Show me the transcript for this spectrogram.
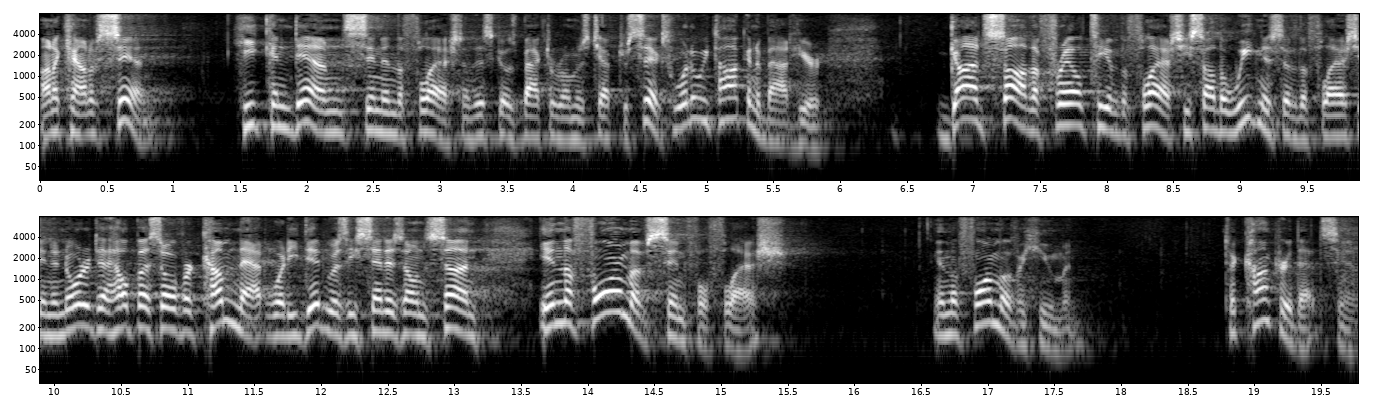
on account of sin. He condemned sin in the flesh. Now, this goes back to Romans chapter 6. What are we talking about here? God saw the frailty of the flesh. He saw the weakness of the flesh. And in order to help us overcome that, what he did was he sent his own son in the form of sinful flesh, in the form of a human to conquer that sin.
